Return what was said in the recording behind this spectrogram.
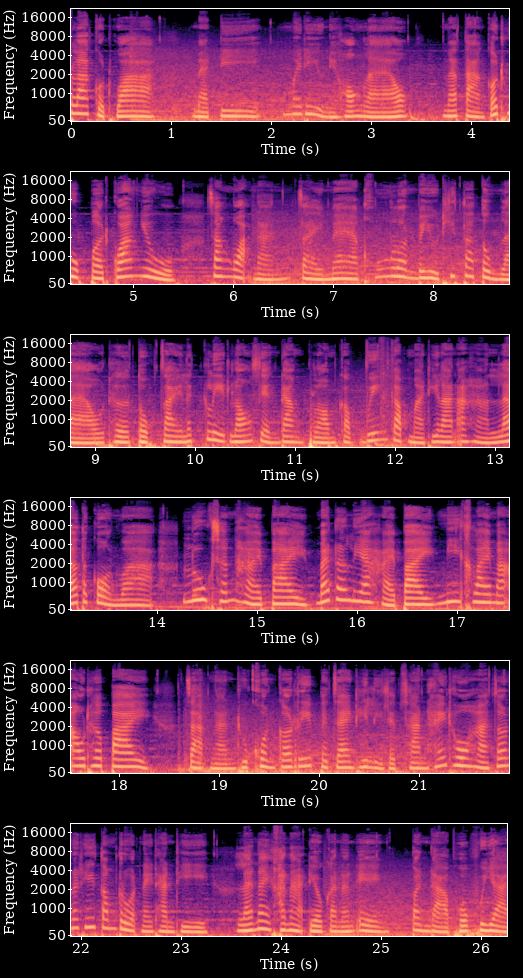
ปรากฏว่าแมดดี้ไม่ได้อยู่ในห้องแล้ว หน้าต่างก็ถูกเปิดกว้างอยู่ จังหวะนั้นใจแม่คงหล่นไปอยู่ที่ตาตุ่มแล้ว เธอตกใจและกรีดร้องเสียงดังพร้อมกับวิ่งกลับมาที่ร้านอาหารแล้วตะโกนว่า ลูกฉันหายไปแมดเลียหายไป มีใครมาเอาเธอไป จากนั้นทุกคนก็รีบไปแจ้งที่รีเซพชันให้โทรหาเจ้าหน้าที่ตำรวจในทันที และในขณะเดียวกันนั้นเอง บรรดาพวกผู้ใหญ่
